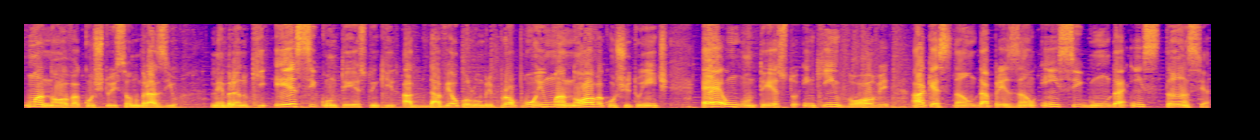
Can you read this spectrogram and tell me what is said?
uma nova constituição no Brasil. Lembrando que esse contexto em que Davi Alcolumbre propõe uma nova constituinte é um contexto em que envolve a questão da prisão em segunda instância.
